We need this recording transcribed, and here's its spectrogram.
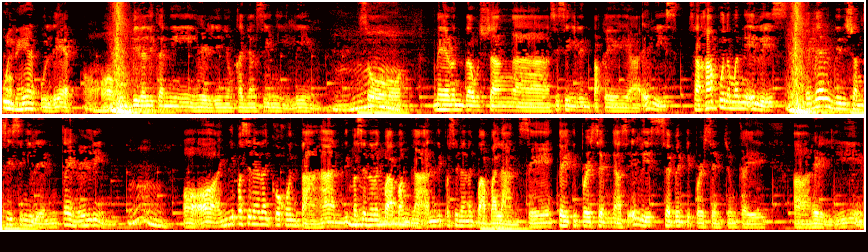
Ulit. Ulit. Oo, kung binalikan ni Herlin yung kanyang singilin. Mm. So, meron daw siyang ah, sisingilin pa kay ah, Elise. Sa kampo naman ni Elise, eh meron din siyang sisingilin kay Herlin. Mm. Oo, hindi pa sila nagkukuntahan, hindi pa sila nagbabanggaan, hindi pa sila nagbabalanse. 30% nga si Elise, 70% yung kay ah, Herlene.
